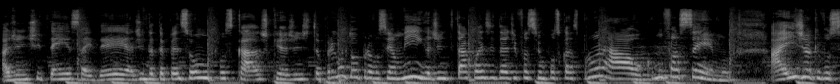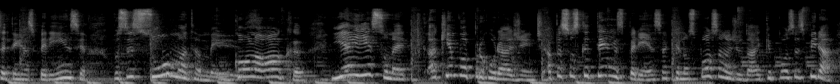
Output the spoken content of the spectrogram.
A gente tem essa ideia, a gente até pensou um podcast que a gente até perguntou para você, amiga, a gente tá com essa ideia de fazer um podcast plural, como uhum. fazemos? Aí já que você tem a experiência, você suma também, isso. coloca. E é isso, né? A quem vou procurar, gente? A pessoas que têm experiência, que nos possam ajudar e que possam inspirar.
